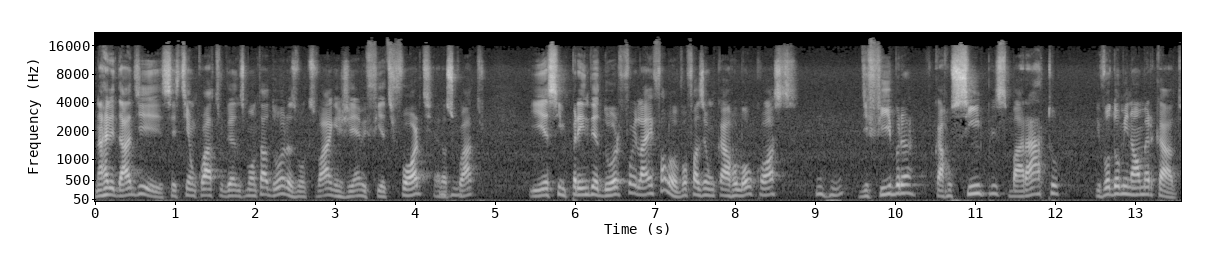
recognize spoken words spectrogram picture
Na realidade, vocês tinham quatro grandes montadoras: Volkswagen, GM, Fiat, Ford, eram as quatro. E esse empreendedor foi lá e falou: vou fazer um carro low cost, Uhum. de fibra, carro simples, barato, e vou dominar o mercado.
